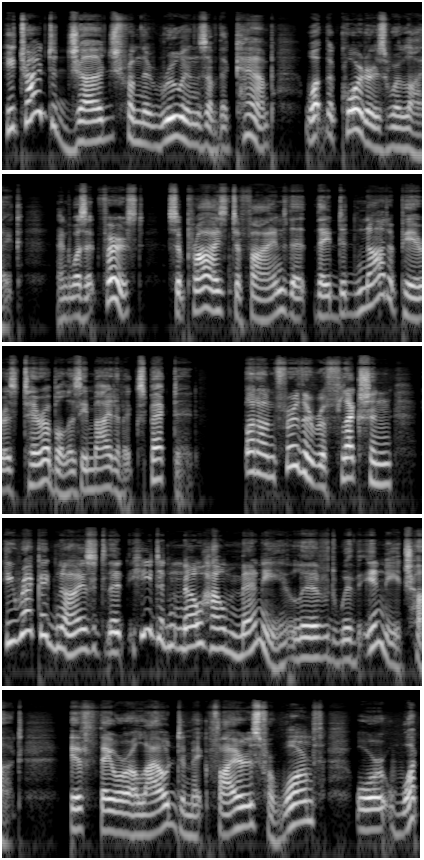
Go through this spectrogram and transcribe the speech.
He tried to judge from the ruins of the camp what the quarters were like, and was at first surprised to find that they did not appear as terrible as he might have expected. But on further reflection, he recognized that he didn't know how many lived within each hut, if they were allowed to make fires for warmth, or what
